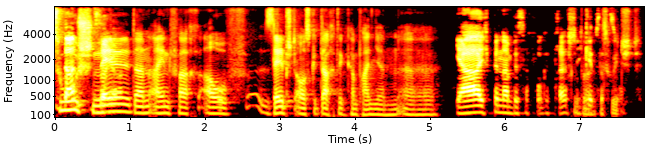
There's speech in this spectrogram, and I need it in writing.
zu Dungeon schnell dann einfach auf selbst ausgedachte Kampagnen äh, Ja, ich bin da ein bisschen vorgeprescht. Ich gebe switcht.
